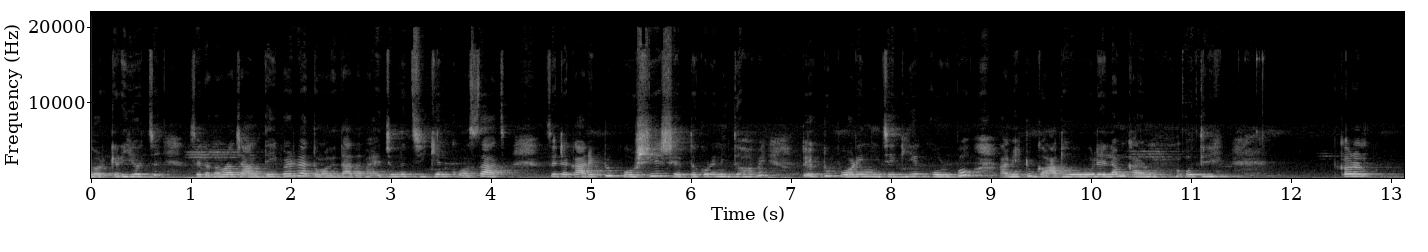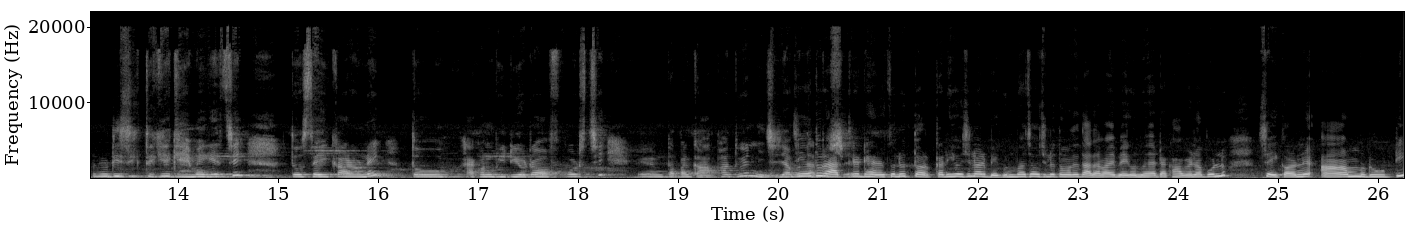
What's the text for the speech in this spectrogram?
তরকারি হচ্ছে, সেটা তোমরা জানতেই পারবে। আর তোমাদের দাদা ভাইয়ের জন্য চিকেন কষা আছে, সেটাকে আরেকটু কষিয়ে সেদ্ধ করে নিতে হবে। তো একটু পরে নিচে গিয়ে করব। আমি একটু গা ধোবো বলে এলাম, কারণ অতি কারণ রুটি শিখতে গিয়ে ঘেমে গেছি তো সেই কারণেই তো এখন ভিডিওটা অফ করছি তারপর গা ফা ধুয়ে নিচে যাব যেহেতু রাত্রে সে- ঢেঁড়স আলুর তরকারি হয়েছিল আর বেগুন ভাজা হয়েছিল তোমাদের দাদাভাই বেগুন ভাজাটা খাবে না বলল সেই কারণে আম রুটি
